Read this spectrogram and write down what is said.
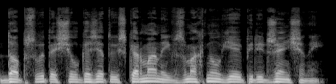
Добс вытащил газету из кармана и взмахнул ею перед женщиной.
